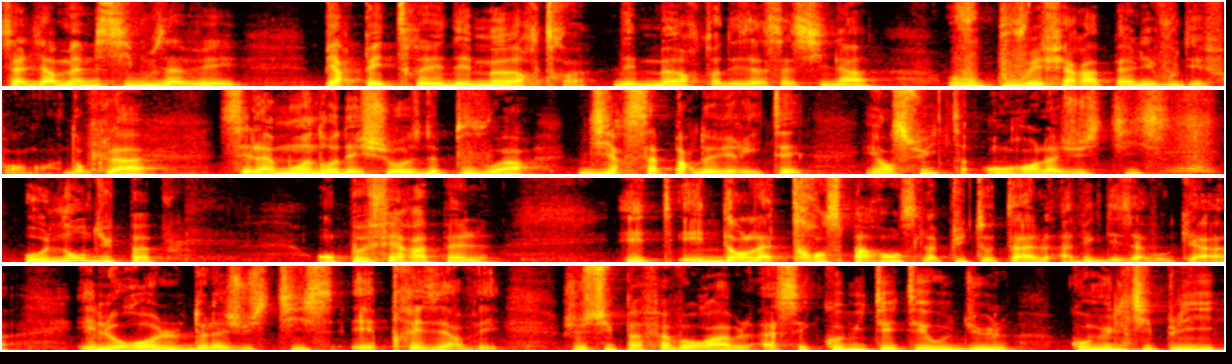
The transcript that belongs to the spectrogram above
C'est-à-dire même si vous avez perpétrer des meurtres, des meurtres, des assassinats, vous pouvez faire appel et vous défendre. Donc là, c'est la moindre des choses de pouvoir dire sa part de vérité. Et ensuite, on rend la justice au nom du peuple. On peut faire appel. est, dans la transparence la plus totale avec des avocats et le rôle de la justice est préservé. Je ne suis pas favorable à ces comités théodules qu'on multiplie.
